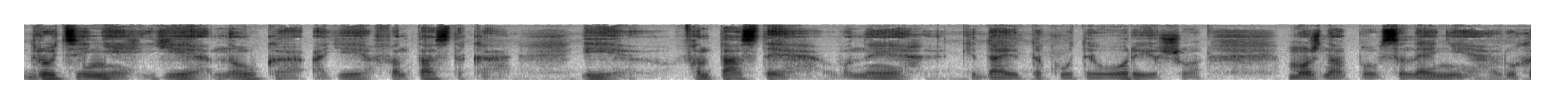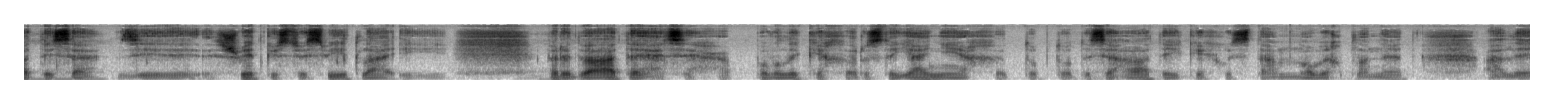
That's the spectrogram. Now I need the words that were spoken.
Дорогоцінні є наука, а є фантастика. І фантасти вони кидають таку теорію, що можна по вселенні рухатися зі швидкістю світла і передвигатися по великих розстояннях, тобто досягати якихось там нових планет. Але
